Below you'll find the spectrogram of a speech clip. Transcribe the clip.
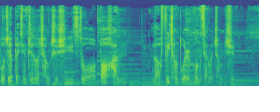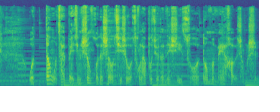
我觉得北京这座城市是一座包含了非常多人梦想的城市。我当我在北京生活的时候，其实我从来不觉得那是一座多么美好的城市。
